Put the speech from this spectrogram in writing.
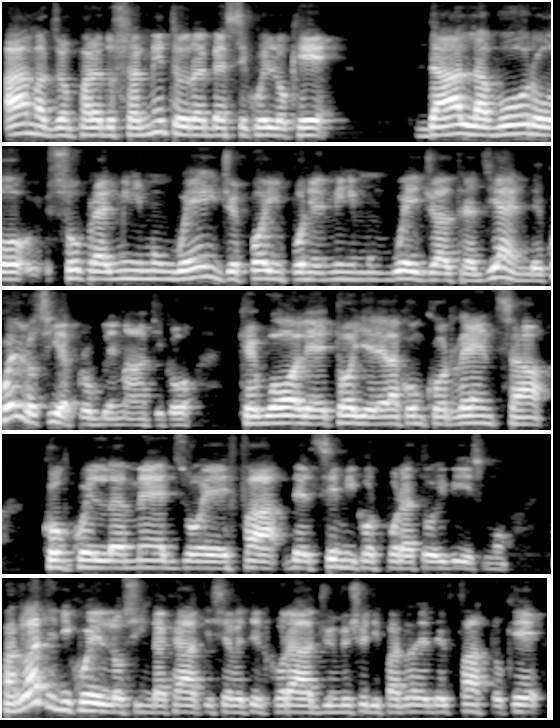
Amazon paradossalmente dovrebbe essere quello che dà lavoro sopra il minimum wage e poi impone il minimum wage a altre aziende. Quello sì è problematico, che vuole togliere la concorrenza con quel mezzo e fa del semicorporativismo. Parlate di quello, sindacati, se avete il coraggio, invece di parlare del fatto che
